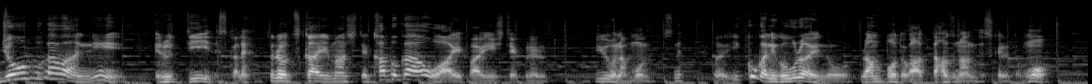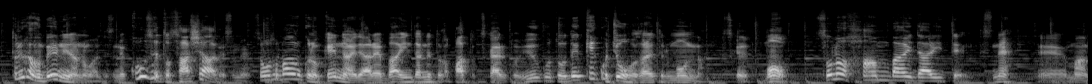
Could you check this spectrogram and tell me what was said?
上部側に LTE ですかね。それを使いまして株側を Wi-Fi にしてくれるというようなもんですね。1個か2個ぐらいの LAN ポートがあったはずなんですけれどもとにかく便利なのはですねコンセント差しはですね。ソフトバンクの圏内であればインターネットがパッと使えるということで結構重宝されてるもんなんですけれどもその販売代理店ですね、えー、まあ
